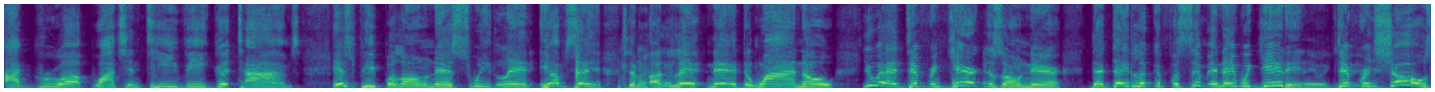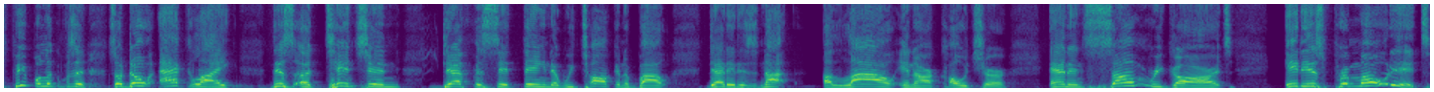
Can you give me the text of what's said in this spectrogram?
I grew up watching TV, good times. It's people on there, Sweet Lynn, you know what I'm saying? The, uh, Ned, Ned the Wino. You had different characters on there that they looking for something and they would get it. Would get different shows, people looking for something. So don't act like this attention deficit thing that we talking about, that it is not allowed in our culture. And in some regards, it is promoted.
